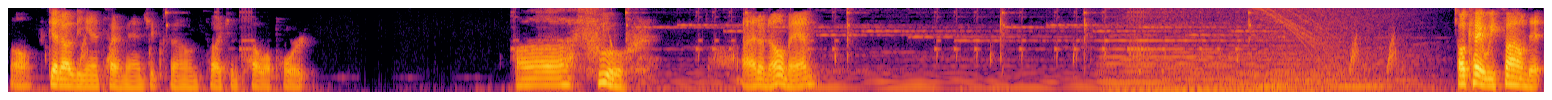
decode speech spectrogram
Well, let's get out of the anti-magic zone so I can teleport. Uh, phew. I don't know, man. Okay, we found it.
